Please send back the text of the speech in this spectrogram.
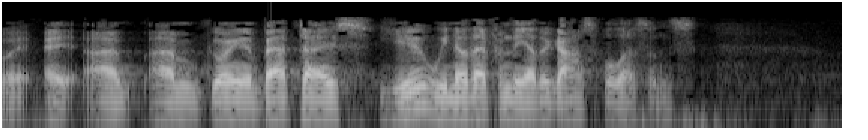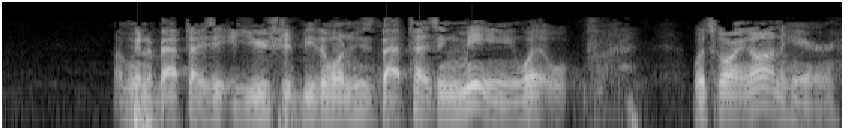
I, I'm going to baptize you. We know that from the other gospel lessons. I'm going to baptize you. You should be the one who's baptizing me. What, what's going on here?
